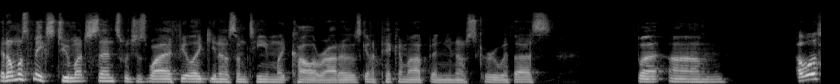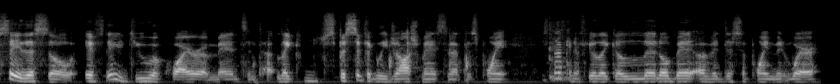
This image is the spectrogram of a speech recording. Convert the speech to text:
It almost makes too much sense, which is why I feel like, you know, some team like Colorado is going to pick him up and, you know, screw with us. But um I will say this though: if they do acquire a Manson, ty- like specifically Josh Manson at this point, it's not going to feel like a little bit of a disappointment where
